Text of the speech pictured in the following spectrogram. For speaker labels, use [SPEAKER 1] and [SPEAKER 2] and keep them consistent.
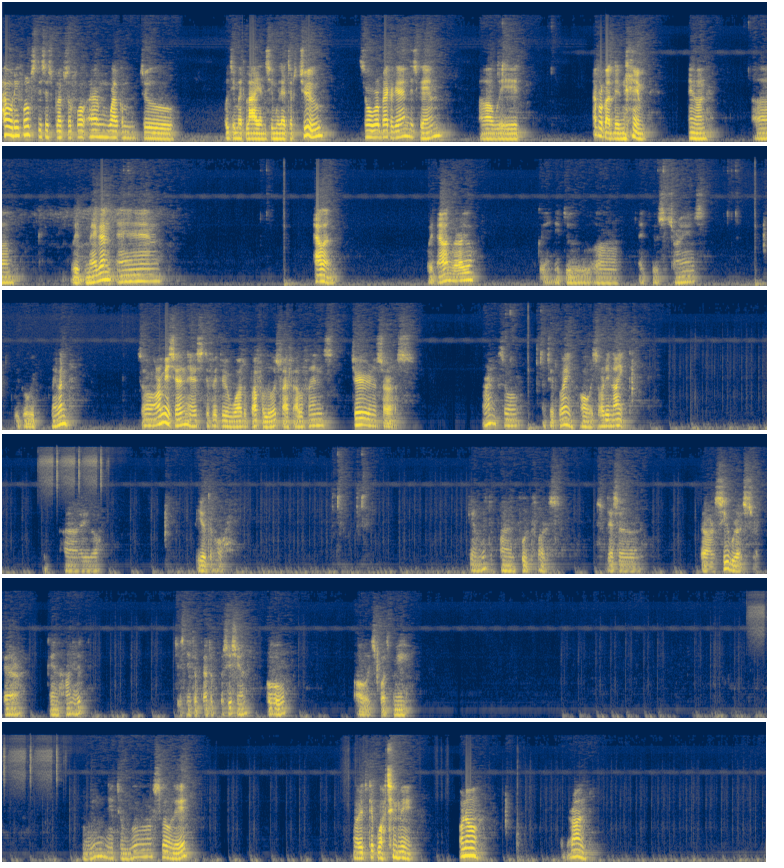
[SPEAKER 1] Howdy folks, this is BlackServal and welcome to Ultimate Lion Simulator 2. So we're back again this game uh, with I forgot the name. Hang on. Um, with Megan and Alan. Wait, Alan, where are you? Okay, I need to uh, need to strange we go with Megan. So our mission is to defeat three water buffaloes, five elephants, two rhinoceros. Alright, so let's get going. Oh, it's already night. Ah, there you go. Beautiful. Okay, we need to find food first. So there's a there are zebras right there. Can hunt it. Just need a better position. Oh, oh, it spotted me. We need to move slowly. Oh, it kept watching me. Oh no! Run!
